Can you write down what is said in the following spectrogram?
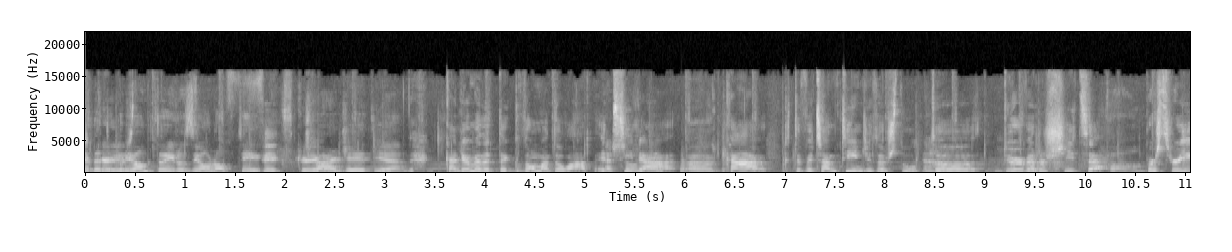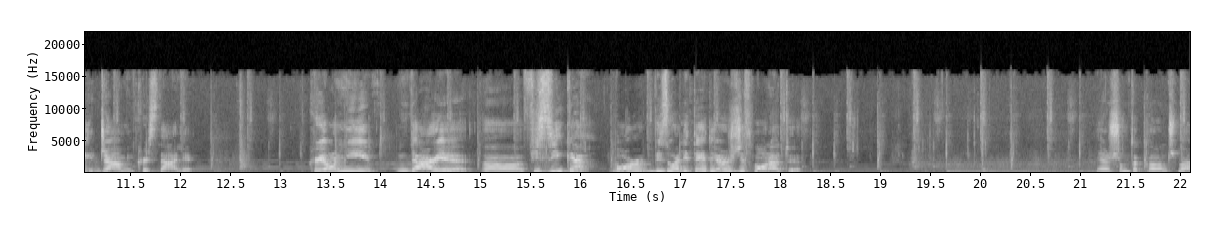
edhe të krijon këtë iluzion optik. Fiks, krijon. Çfarë gjetje? Kalojmë edhe tek dhoma dollap, e, cila ka këtë veçantinë gjithashtu, të dyerve rrëshqitëse, po. përsëri xhami, kristali. krijon një ndarje uh, fizike, por mm -hmm. vizualiteti është gjithmonë aty. Janë shumë të këndshme.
